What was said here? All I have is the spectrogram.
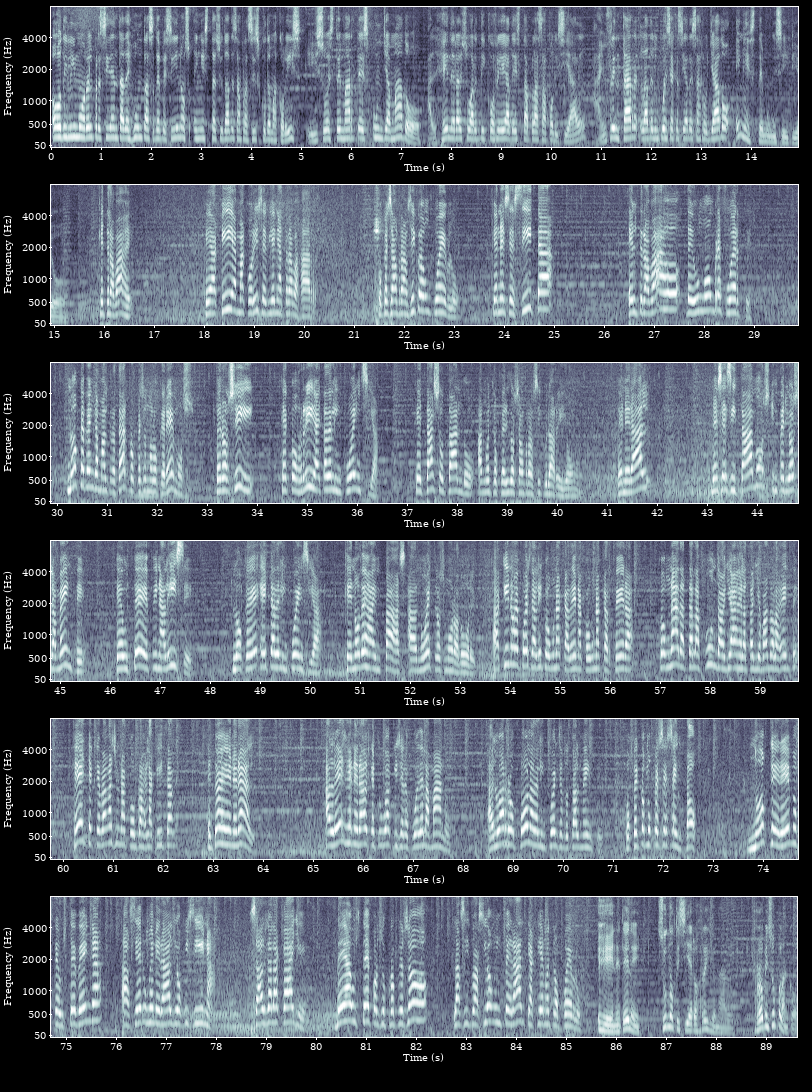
Odilín Morel, presidenta de Juntas de Vecinos en esta ciudad de San Francisco de Macorís, hizo este martes un llamado al general Suardi Correa de esta plaza policial a enfrentar la delincuencia que se ha desarrollado en este municipio. Que trabaje, que aquí a Macorís se viene a trabajar, porque San Francisco es un pueblo que necesita el trabajo de un hombre fuerte, no que venga a maltratar, porque eso no lo queremos, pero sí que corrija esta delincuencia que está azotando a nuestro querido San Francisco y la región. General, necesitamos imperiosamente que usted finalice lo que es esta delincuencia que no deja en paz a nuestros moradores. Aquí no se puede salir con una cadena, con una cartera, con nada, hasta la funda ya se la están llevando a la gente. Gente que van a hacer una compra se la quitan. Entonces, general, al ex general que estuvo aquí se le fue de la mano. A lo arropó la delincuencia totalmente, porque como que se sentó. No queremos que usted venga a ser un general de oficina. Salga a la calle, vea usted por sus propios ojos la situación imperante aquí en nuestro pueblo. NTN, su noticiero regional. Robinson Polanco.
